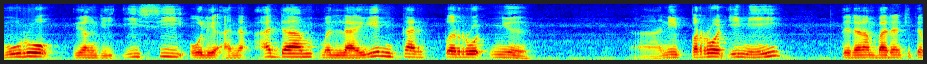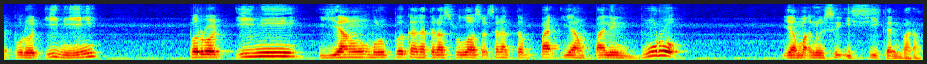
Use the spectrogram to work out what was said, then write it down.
buruk yang diisi oleh anak Adam melainkan perutnya. Ha, ni perut ini, kita dalam badan kita perut ini, perut ini yang merupakan kata Rasulullah SAW tempat yang paling buruk yang manusia isikan barang.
